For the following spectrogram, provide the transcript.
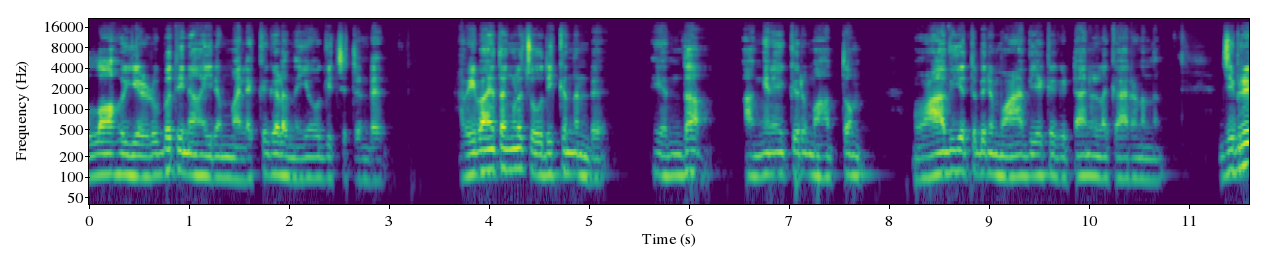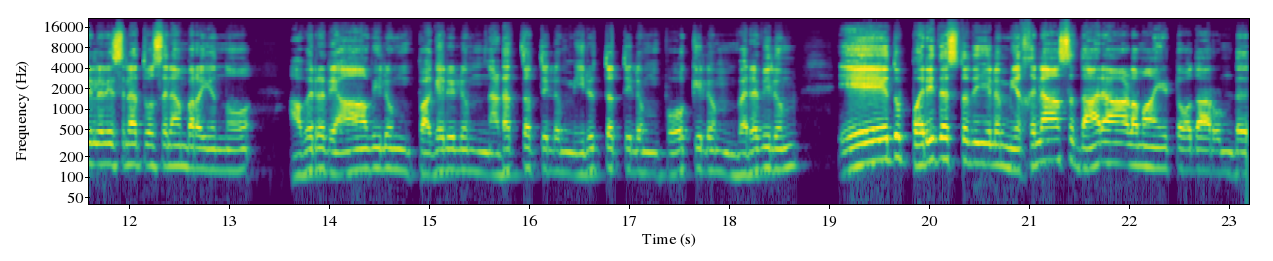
അള്ളാഹു എഴുപതിനായിരം മലക്കുകളെ നിയോഗിച്ചിട്ടുണ്ട്. ഹബീബായ തങ്ങൾ ചോദിക്കുന്നുണ്ട് എന്താ അങ്ങനെയൊക്കെ ഒരു മഹത്വം? മുആവിയത്ത് ബിന് മുആവിയൊക്കെ കിട്ടാനുള്ള കാരണമെന്ന്? ജിബ്രീൽ അലൈഹി സ്വലാത്തു വസ്സലാം പറയുന്നു അവർ രാവിലും പകലിലും നടത്തത്തിലും ഇരുത്തത്തിലും പോക്കിലും വരവിലും ഏതു പരിതസ്ഥിതിയിലും ഇഖ്ലാസ് ധാരാളമായിട്ട് ഓതാറുണ്ട്.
